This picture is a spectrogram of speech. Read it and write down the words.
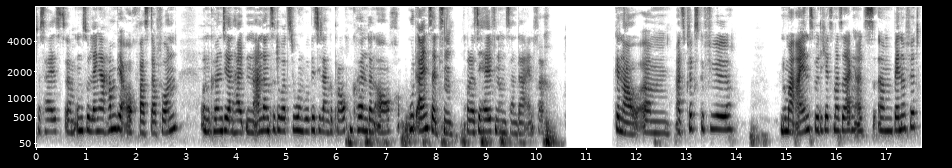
Das heißt, ähm, umso länger haben wir auch was davon und können sie dann halt in anderen Situationen, wo wir sie dann gebrauchen können, dann auch gut einsetzen oder sie helfen uns dann da einfach. Genau, ähm, als Glücksgefühl Nummer eins würde ich jetzt mal sagen als ähm, Benefit.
